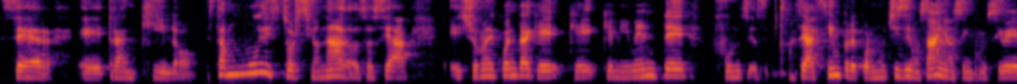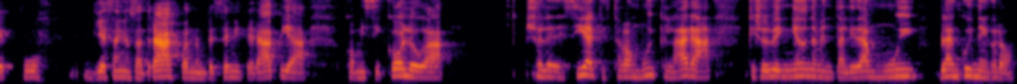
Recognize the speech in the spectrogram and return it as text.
ser eh, tranquilo. Están muy distorsionados, o sea, eh, yo me doy cuenta que, que mi mente o sea, siempre por muchísimos años, inclusive 10 años atrás, cuando empecé mi terapia con mi psicóloga, yo le decía que estaba muy clara, que yo venía de una mentalidad muy blanco y negro,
